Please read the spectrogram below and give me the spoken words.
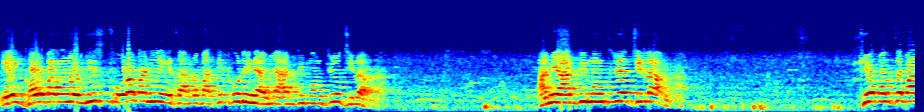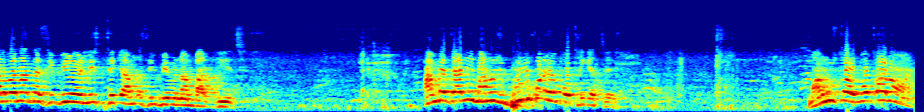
এই ঘর বানানোর লিস্ট ওরা বানিয়ে গেছে, আমরা বাতিল করিনি আমি আরডি মন্ত্রীও ছিলাম। আমি আরডি মন্ত্রীও ছিলাম। কেউ বলতে পারবে না যে সিপিএম এর লিস্ট থেকে আমরা সিপিএম নাম বাদ দিয়েছি। আমরা জানি মানুষ ভুল করে পথে গেছে। মানুষ তো আর বোকা নয়।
